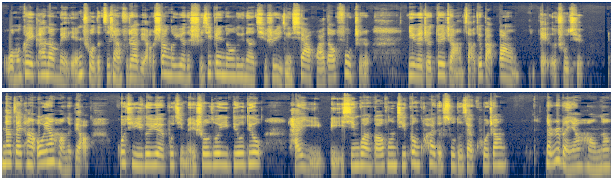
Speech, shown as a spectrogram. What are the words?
我们可以看到，美联储的资产负债表上个月的实际变动率呢，其实已经下滑到负值，意味着队长早就把棒给了出去。那再看欧央行的表。过去一个月不仅没收缩一丢丢，还以比新冠高峰期更快的速度在扩张。那日本央行呢？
